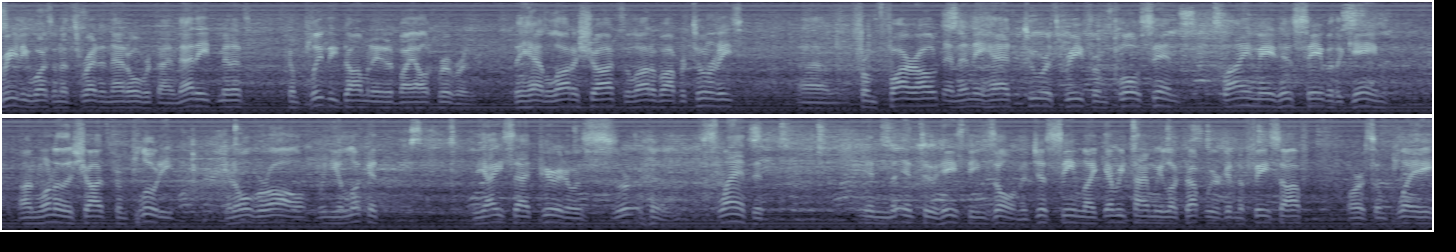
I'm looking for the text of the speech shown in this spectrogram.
really wasn't a threat in that overtime. That eight minutes completely dominated by Elk River. They had a lot of shots, a lot of opportunities uh, from far out, and then they had two or three from close in. Klein made his save of the game on one of the shots from Pluty. And overall, when you look at the ice that period, it was slanted in, into Hastings zone. It just seemed like every time we looked up, we were getting a face-off or some play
